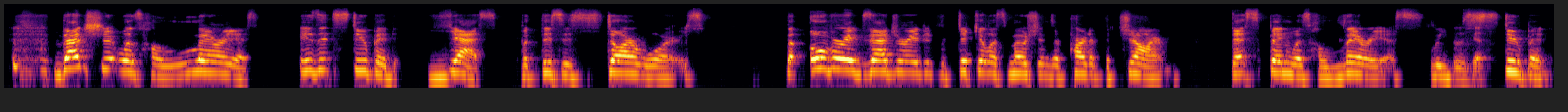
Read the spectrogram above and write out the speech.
that shit was hilarious. Is it stupid? Yes, but this is Star Wars. The over exaggerated, ridiculous motions are part of the charm. That spin was hilariously was stupid.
